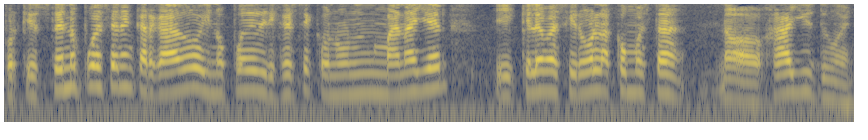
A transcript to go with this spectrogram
porque usted no puede ser encargado y no puede dirigirse con un manager y que le va a decir, hola, ¿cómo está? No, how you doing?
